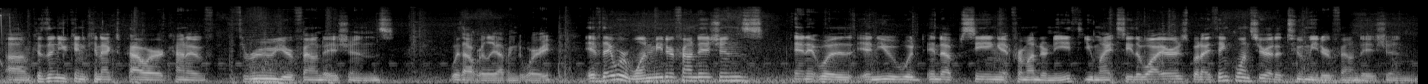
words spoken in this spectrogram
Because um, then you can connect power kind of through your foundations without really having to worry. If they were one meter foundations, and it was and you would end up seeing it from underneath, you might see the wires, but I think once you're at a two meter foundation,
